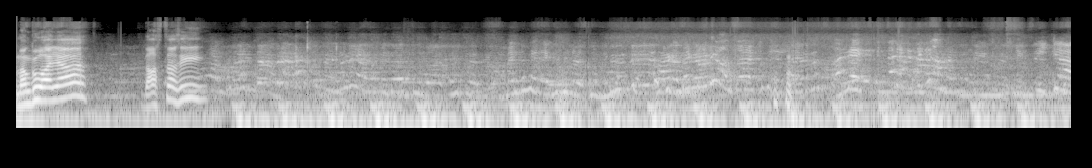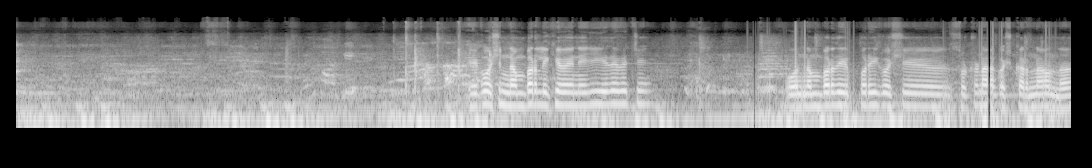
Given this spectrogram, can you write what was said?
ਮੰਗੂ ਆ ਜਾ। ਦੱਸ ਤਾਂ ਸੀ ਇਹ ਕੁਝ ਨੰਬਰ ਲਿਖੇ ਹੋਏ ਨੇ ਜੀ ਇਹਦੇ ਵਿੱਚ। ਉਹ ਨੰਬਰ ਦੇ ਉੱਪਰ ਹੀ ਕੁਝ ਸੁੱਟਣਾ ਕੁਝ ਕਰਨਾ ਹੁੰਦਾ।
